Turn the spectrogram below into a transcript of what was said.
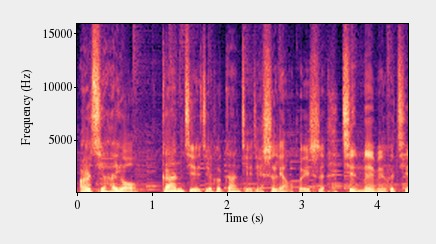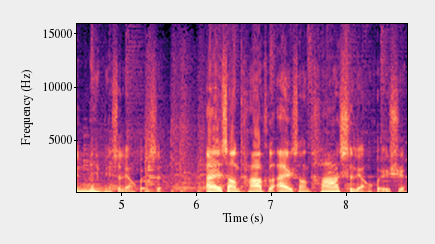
而且还有干姐姐和干姐姐是两回事，亲妹妹和亲妹妹是两回事，爱上他和爱上他是两回事，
